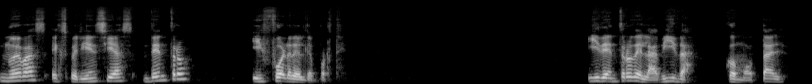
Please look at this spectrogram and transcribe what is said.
nuevas experiencias dentro y fuera del deporte. Y dentro de la vida como tal.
